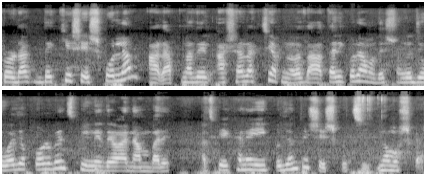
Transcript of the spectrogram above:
প্রোডাক্ট দেখিয়ে শেষ করলাম। আর আপনাদের আশা রাখছি আপনারা তাড়াতাড়ি করে আমাদের সঙ্গে যোগাযোগ করবেন স্ক্রিনে দেওয়া নাম্বারে আজকে এখানে এই পর্যন্তই শেষ করছি। নমস্কার।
